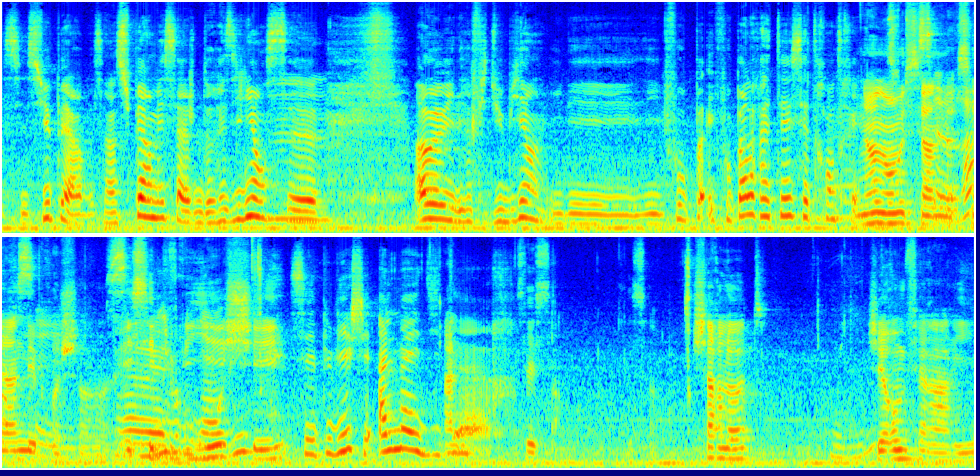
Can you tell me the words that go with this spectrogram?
c'est superbe. C'est un super message de résilience. Mm. Euh. Ah oui, il a fait du bien. Il est, il faut pas, il faut pas le rater cette rentrée. Non, non, mais c'est un, un, de mes prochains. Et c'est publié chez. C'est publié chez Alma Éditeur. C'est ça, ça. Charlotte. Jérôme Ferrari,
